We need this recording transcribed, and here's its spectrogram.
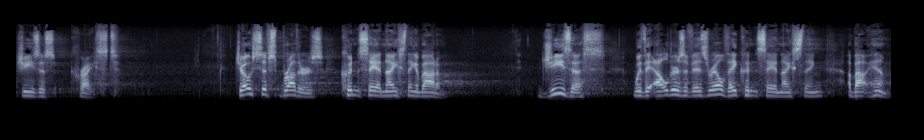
Jesus Christ. Joseph's brothers couldn't say a nice thing about him. Jesus, with the elders of Israel, they couldn't say a nice thing about him.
